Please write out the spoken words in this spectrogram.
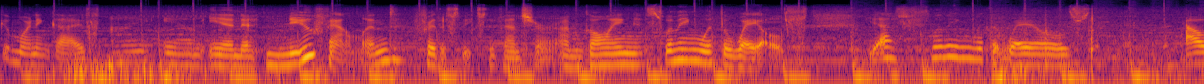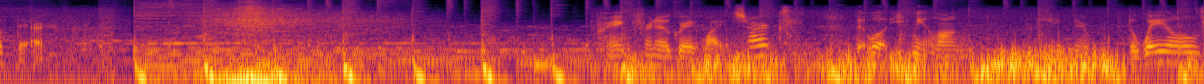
Good morning, guys. I am in Newfoundland for this week's adventure. I'm going swimming with the whales. Yes, swimming with the whales out there. Praying for no great white sharks that will eat me along eating their, the whales.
